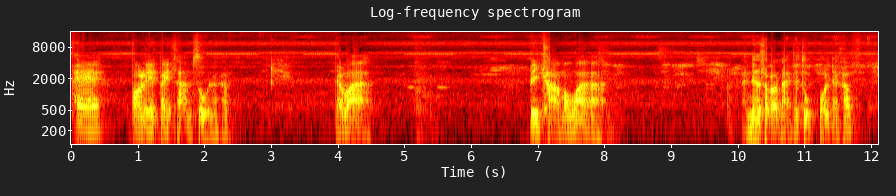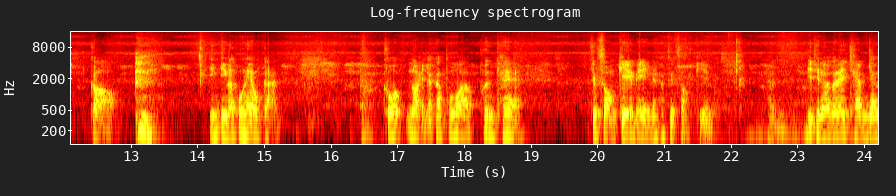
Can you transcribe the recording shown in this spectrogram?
แพ้ฟอเรสไปสามศูนย์นะครับ แต่ว่า ได้ข่าวมาว่าเนอร์สล็อตอาจจะถูกปลดนะครับ ก็จริงๆแล้วคงให้โอกาสโค้ชหน่อยนะครับ เพราะว่าเพิ่งแค่ 12 เกมเองนะครับ 12 เกมปีที่แล้วก็ได้แชมป์ยัง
